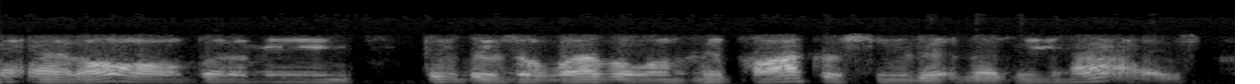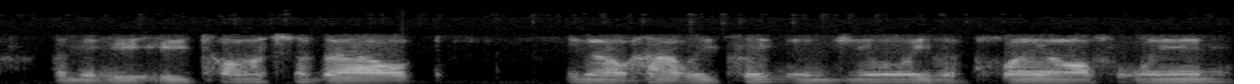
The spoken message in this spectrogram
at all, but I mean, there's a level of hypocrisy that, that he has. I mean, he, he talks about you know, how he couldn't enjoy the playoff win,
